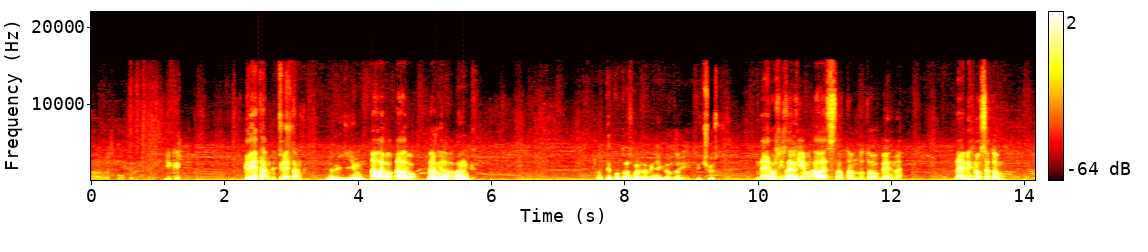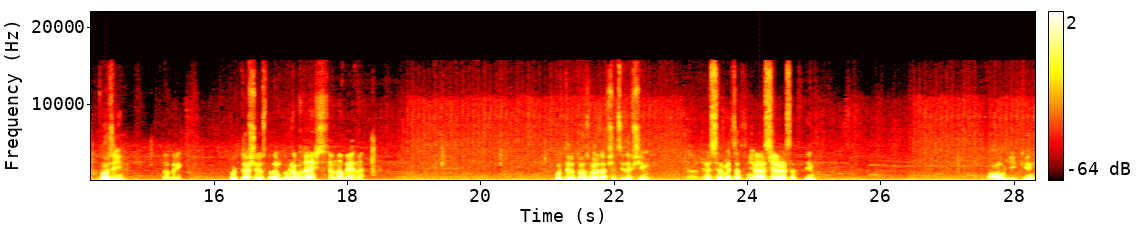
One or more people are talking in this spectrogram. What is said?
Nalevo smoker. Díky. Kde je tank? Kde je tank? Nevidím. Nalevo, nalevo. Tank je Levo, nalevo. tank. Pojďte potom zmrdovi někdo ten pičus. Nehoří Ne. zatím, ale snad tam do toho běhne. Ne, vyhnul se tomu. Hoří. Dobrý. Pojďte ještě dostaneme toho Kropte, zmrda. než se sem naběhne. Pojďte do toho zmrda, všetci ze vším. Neserme se s ním, neserme se s tím. Wow, díky.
